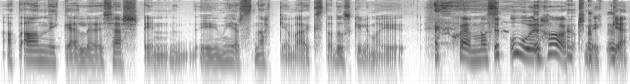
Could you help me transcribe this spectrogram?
att Annika eller Kerstin är mer snack än verkstad. Då skulle man ju skämmas oerhört mycket.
